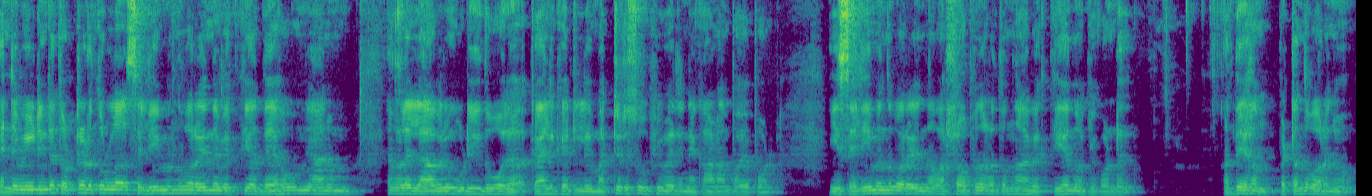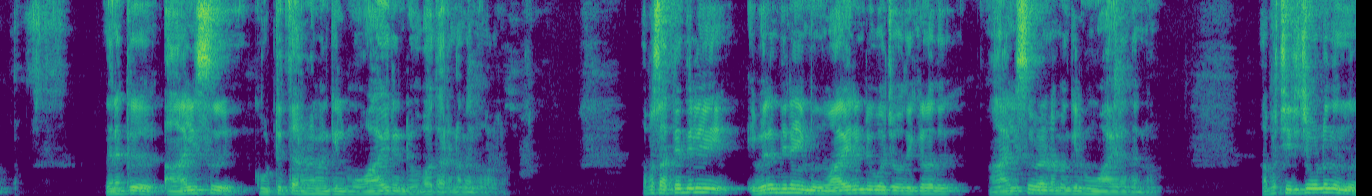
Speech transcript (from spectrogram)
എന്റെ വീടിന്റെ തൊട്ടടുത്തുള്ള സലീം എന്ന് പറയുന്ന വ്യക്തി അദ്ദേഹവും ഞാനും ഞങ്ങളെല്ലാവരും കൂടി ഇതുപോലെ കാലിക്കറ്റിൽ മറ്റൊരു സൂഫി വര്യനെ കാണാൻ പോയപ്പോൾ ഈ സലീം എന്ന് പറയുന്ന വർക്ക്ഷോപ്പ് നടത്തുന്ന ആ വ്യക്തിയെ നോക്കിക്കൊണ്ട് അദ്ദേഹം പെട്ടെന്ന് പറഞ്ഞു നിനക്ക് ആയുസ് കൂട്ടിത്തരണമെങ്കിൽ മൂവായിരം രൂപ തരണമെന്ന് പറഞ്ഞു. അപ്പോൾ സത്യത്തിൽ ഇവരെന്തിനാ ഈ മൂവായിരം രൂപ ചോദിക്കുന്നത്? ആയുസ് വേണമെങ്കിൽ മൂവായിരം തന്നെ അപ്പോൾ ചിരിച്ചുകൊണ്ട് നിന്നു.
